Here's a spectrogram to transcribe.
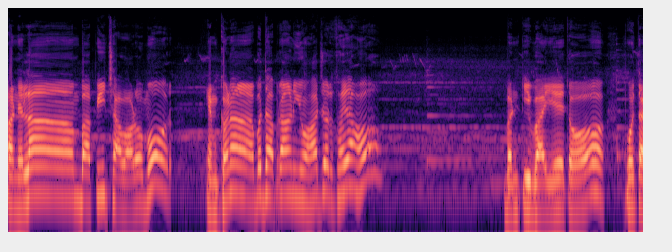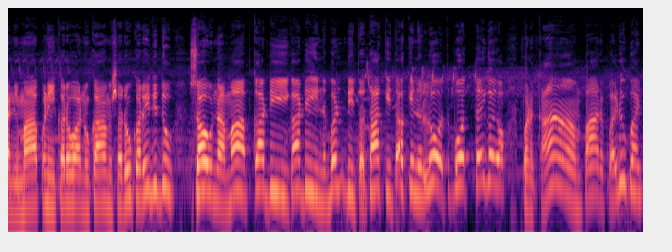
અને લાંબા પીછાવાળો મોર. એમ ઘણા બધા પ્રાણીઓ હાજર થયા હો. બંટીભાઈએ તો પોતાની માપણી કરવાનું કામ શરૂ કરી દીધું. સૌના માપ કાઢી કાઢીને બંટી તો થાકી થાકીને લોથ પોત થઈ ગયો, પણ કામ પાર પડ્યું ભાઈ.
